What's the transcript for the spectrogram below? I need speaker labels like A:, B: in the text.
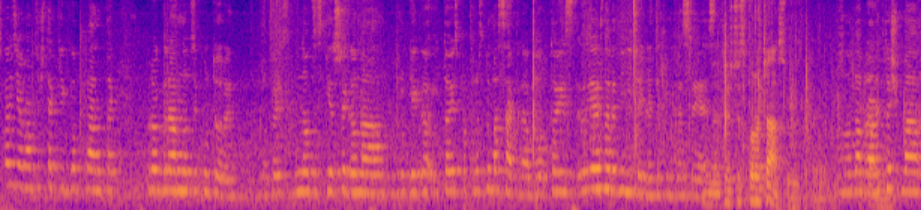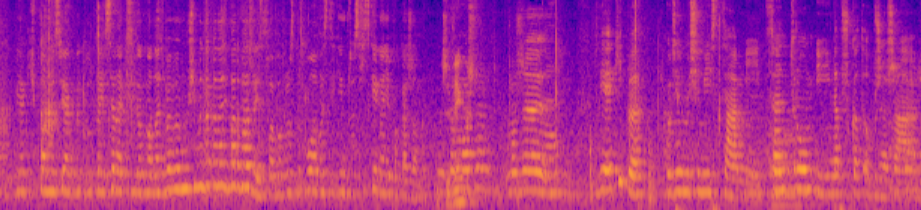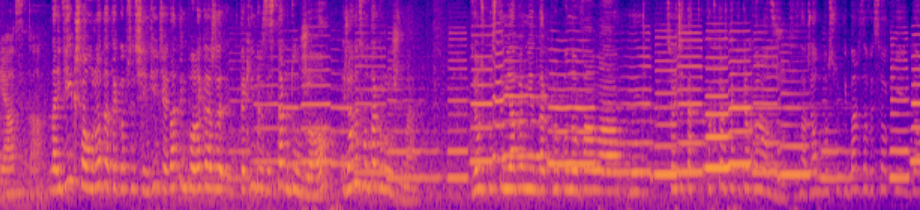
A: Słuchajcie, ja mam coś takiego, plan, tak, program Nocy Kultury. No to jest nocy z pierwszego na drugiego i to jest po prostu masakra, bo to jest, ja już nawet nie liczę ile tych imprez jest.
B: No to jeszcze sporo czasu jest do tego.
A: No dobra, ale ktoś ma jakiś pomysł, jakby tutaj selekcji dokonać, bo my musimy dokonać barbarzyństwa, po prostu połowę z tych imprez, wszystkiego nie pokażemy.
B: Czy
C: to
B: większy-
C: może, może dwie ekipy. Podzielmy się miejscami. Centrum i na przykład obrzeża miasta.
A: Największa uroda tego przedsięwzięcia na tym polega, że tych imprez jest tak dużo i że one są tak różne. W związku z tym ja bym jednak proponowała, mm, słuchajcie, tak, tak, tak, taki trochę rozrzut, to znaczy od sztuki bardzo wysokiej do,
